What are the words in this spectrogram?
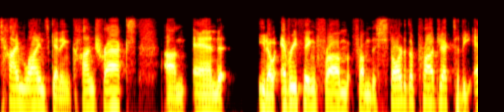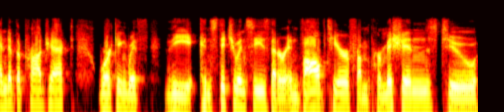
timelines, getting contracts. Um, and you know everything from from the start of the project to the end of the project working with the constituencies that are involved here from permissions to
